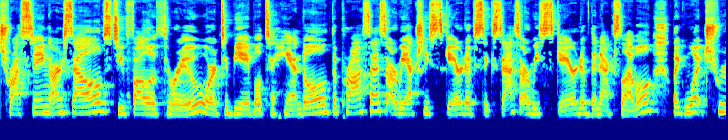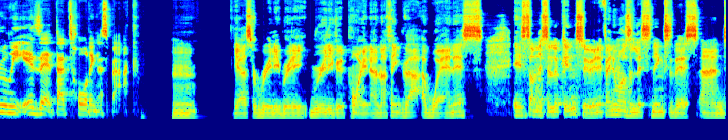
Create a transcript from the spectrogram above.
trusting ourselves to follow through or to be able to handle the process? Are we actually scared of success? Are we scared of the next level? Like what truly is it that's holding us back Mm. Yeah, it's a really, really, really good point. And I think that awareness is something to look into. And if anyone's listening to this and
